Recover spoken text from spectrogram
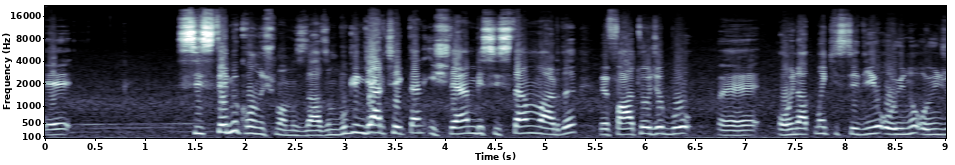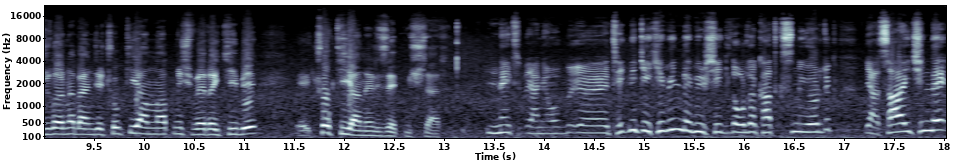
E, sistemi konuşmamız lazım. Bugün gerçekten işleyen bir sistem vardı ve Fatih Hoca bu e, oynatmak istediği oyunu oyuncularına bence çok iyi anlatmış ve rakibi e, çok iyi analiz etmişler. net yani o e, teknik ekibin de bir şekilde orada katkısını gördük. Ya saha içinde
